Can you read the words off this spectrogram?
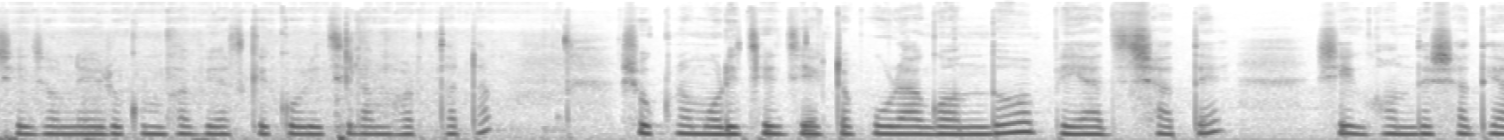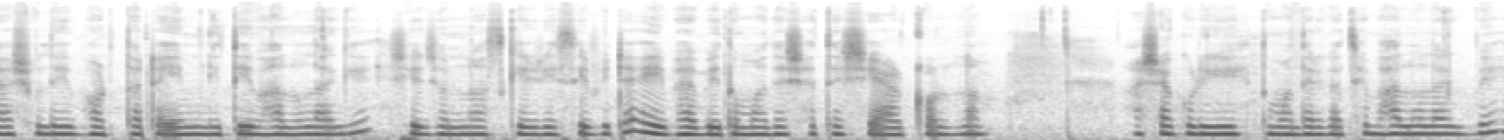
সেই জন্য এরকমভাবে আজকে করেছিলাম ভর্তাটা। শুকনো মরিচের যে একটা পোড়া গন্ধ, পেঁয়াজ সাথে, সেই গন্ধের সাথে আসলে এই ভর্তাটা এমনিতেই ভালো লাগে। সেজন্য আজকের রেসিপিটা এইভাবে তোমাদের সাথে শেয়ার করলাম। আশা করি তোমাদের কাছে ভালো লাগবে।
